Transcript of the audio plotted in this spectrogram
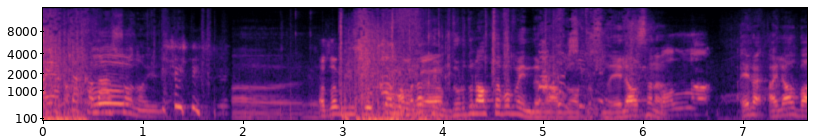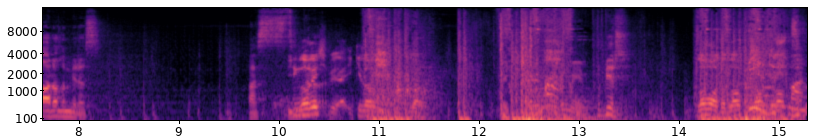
Ayakta kalan son oyuncu. Adam 190 Amına vurdu ya. koyayım durdun altta bomba indirin round'un ortasında. Ele alsana. Valla. El, el al bağıralım biraz. Bak single... HP ya. 2 low. Bir. Low oldu low. Bir düşman Zıpla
